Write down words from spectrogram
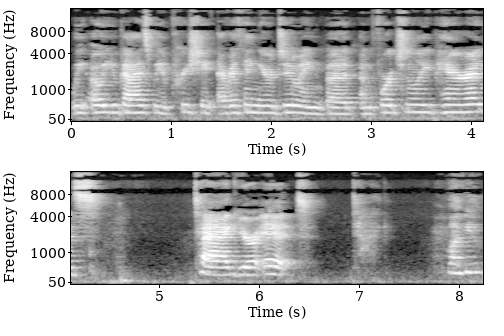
We owe you guys. We appreciate everything you're doing, but unfortunately, parents, Tag, you're it. tag. Love you.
